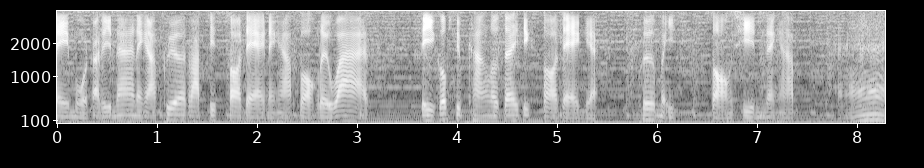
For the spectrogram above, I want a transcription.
ในโหมดอารีนานะครับเพื่อรับจิ๊กซอแดงนะครับ บอกเลยว่าตีครบ 10 ครั้งเราจะได้จิ๊กซอแดงเนี่ยเพิ่มมาอีก 2 ชิ้นนะครับอ่า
